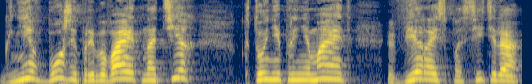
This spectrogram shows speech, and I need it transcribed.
Гнев Божий пребывает на тех, кто не принимает верой Спасителя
